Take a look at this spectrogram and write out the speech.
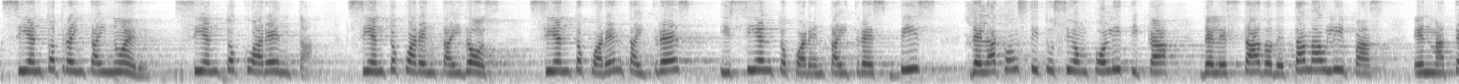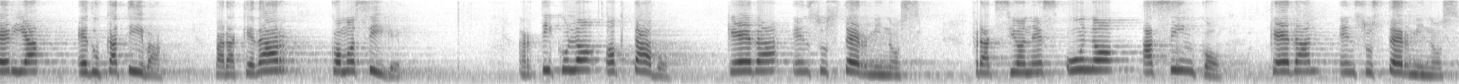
139, 140, 142, 143 y 143 bis de la Constitución Política del Estado de Tamaulipas en materia educativa, para quedar como sigue. Artículo octavo. Queda en sus términos. Fracciones 1 a 5 quedan en sus términos.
